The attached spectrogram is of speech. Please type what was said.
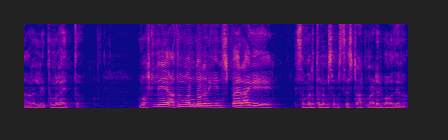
ಅವರಲ್ಲಿ ತುಂಬಲ ಇತ್ತು. ಮೋಸ್ಟ್ಲಿ ಅದು ಒಂದು ನನಗೆ ಇನ್ಸ್ಪೈರ್ ಆಗಿ ಸಮರ್ಥನಂ ಸಂಸ್ಥೆ ಸ್ಟಾರ್ಟ್ ಮಾಡಿರಬಹುದೇನೋ.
